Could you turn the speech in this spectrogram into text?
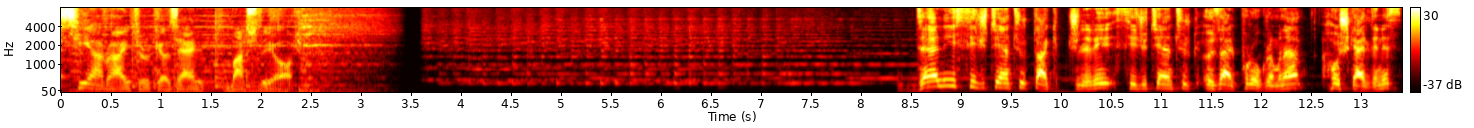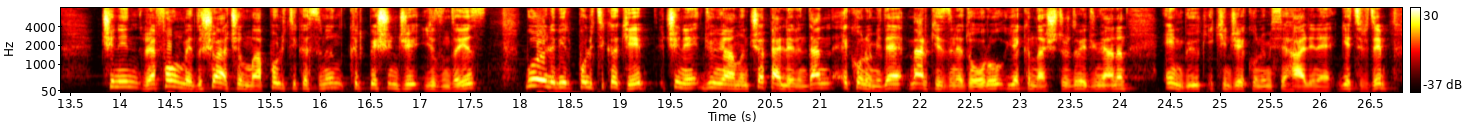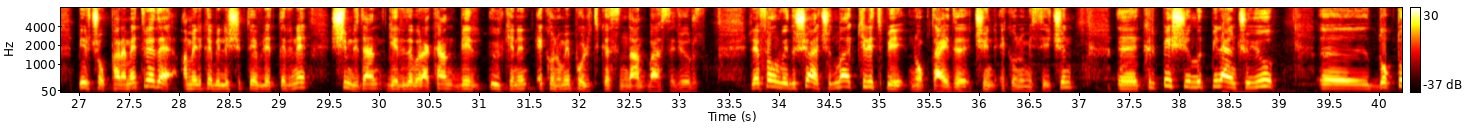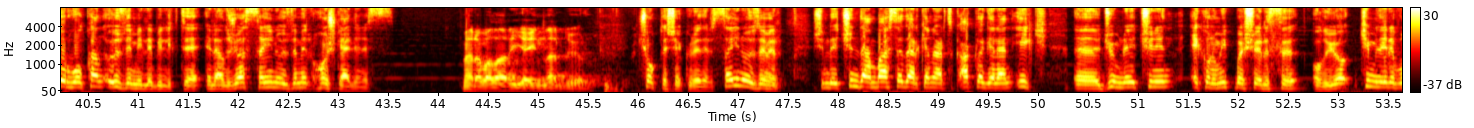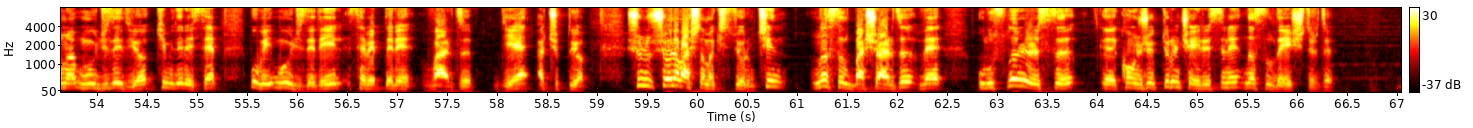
CRI Türk Özel başlıyor. Değerli CGTN Türk takipçileri, CGTN Türk özel programına hoş geldiniz. Çin'in reform ve dışa açılma politikasının 45. yılındayız. Bu öyle bir politika ki Çin'i dünyanın çöperlerinden ekonomide merkezine doğru yakınlaştırdı ve dünyanın en büyük ikinci ekonomisi haline getirdi. Birçok parametrede Amerika Birleşik Devletleri'ni şimdiden geride bırakan bir ülkenin ekonomi politikasından bahsediyoruz. Reform ve dışa açılma kilit bir noktaydı Çin ekonomisi için. 45 ee, yıllık bilançoyu e, Doktor Volkan Özdemir'le birlikte ele alacağız. Sayın Özdemir hoş geldiniz. Merhabalar, iyi yayınlar diyorum. Çok teşekkür ederiz. Sayın Özdemir, şimdi Çin'den bahsederken artık akla gelen ilk e, cümle Çin'in ekonomik başarısı oluyor. Kimileri buna mucize diyor, kimileri ise bu bir mucize değil, sebepleri vardı diye açıklıyor. Şunu şöyle başlamak istiyorum. Çin nasıl başardı ve uluslararası e, konjonktürün çehresini nasıl değiştirdi?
